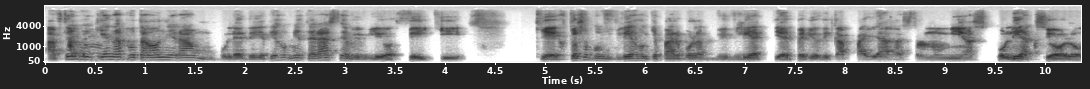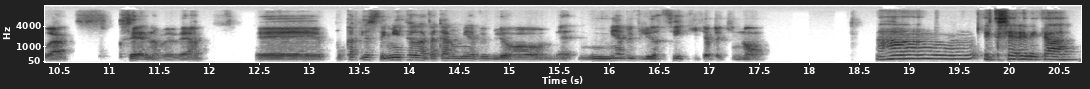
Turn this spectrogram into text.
Αυτό είναι και ένα από τα όνειρά μου που λέτε, γιατί έχω μια τεράστια βιβλιοθήκη και εκτός από βιβλία έχω και πάρα πολλά βιβλία και περιοδικά παλιά γαστρονομίας, πολύ αξιόλογα, ξένα βέβαια, ε, που κάποια στιγμή ήθελα να τα κάνω μια, βιβλιο, ε, μια βιβλιοθήκη για το κοινό. Α, εξαιρετικά.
